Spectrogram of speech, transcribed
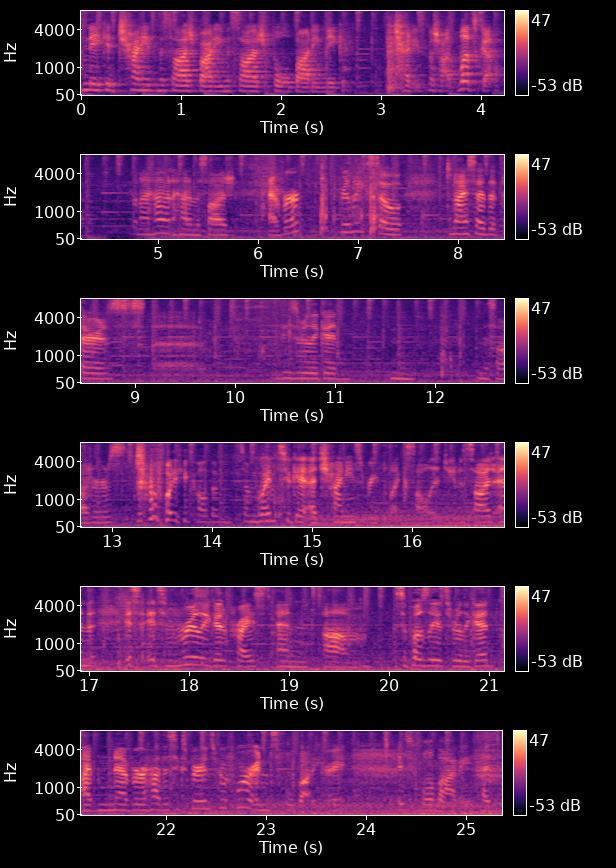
naked Chinese massage body massage full body naked Chinese massage. Let's go and I haven't had a massage ever, really. So Denai said that there's uh, these really good massagers. what do you call them? So I'm going to get a Chinese reflexology massage and it's it's really good priced and um, supposedly it's really good. I've never had this experience before and it's full body, right? It's full body, head to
